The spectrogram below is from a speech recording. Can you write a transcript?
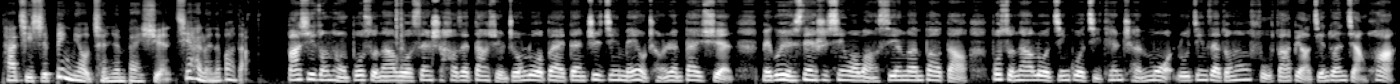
他其实并没有承认败选。戚海伦的报道。巴西总统波索纳洛三十号在大选中落败，但至今没有承认败选。美国有线电视新闻网 CNN 报道，波索纳洛经过几天沉默，如今在总统府发表简短讲话，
